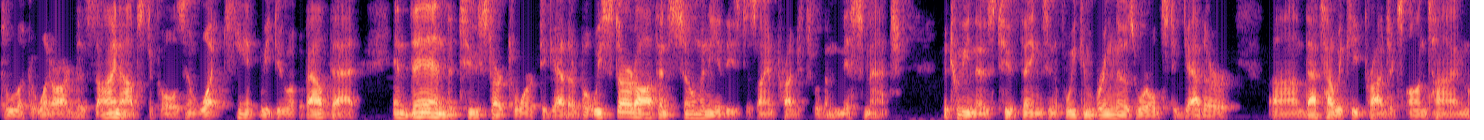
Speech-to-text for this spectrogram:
to look at what are our design obstacles and what can't we do about that. And then the two start to work together. But we start off in so many of these design projects with a mismatch between those two things. And if we can bring those worlds together, um, that's how we keep projects on time,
